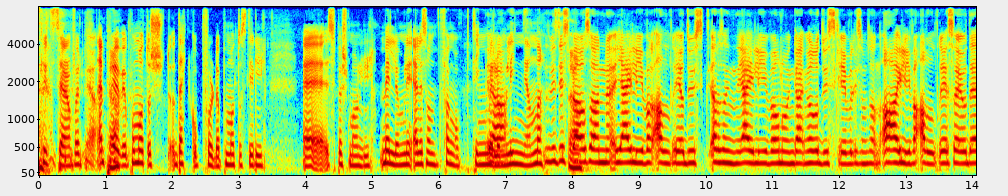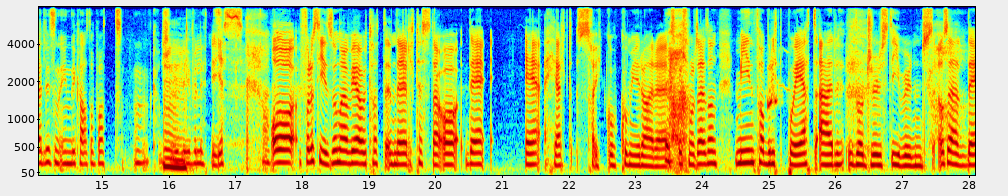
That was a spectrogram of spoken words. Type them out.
kritisere ham for. De prøver jo på en måte å, dekke opp for det, på en måte å stille eh, spørsmål mellom Eller sånn fange opp ting mellom Ja. linjene. Hvis de spør sånn 'jeg lyver aldri', og du eller sånn 'jeg lyver noen ganger', og du skriver liksom sånn 'ah, jeg lyver aldri', så er jo det et litt sånn indikator på at mm, kanskje du Mm. lyver litt. Yes. Og for å si det sånn, vi har jo tatt en del tester, og det er helt psyko hvor mye rare spørsmål. Det er sånn, min favorittpoet er Roger Stevens. Altså, er det,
